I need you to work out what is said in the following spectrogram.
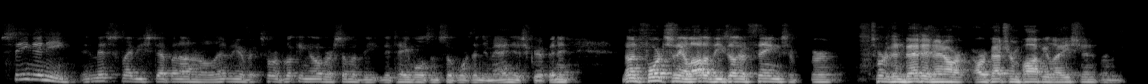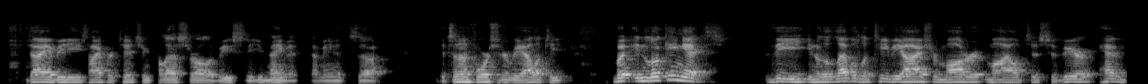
seen any, and this maybe stepping out on a limb here, but sort of looking over some of the, the tables and so forth in the manuscript. And it, unfortunately, a lot of these other things are, are, sort of embedded in our, our veteran population from diabetes, hypertension, cholesterol, obesity, you name it. I mean, it's uh, it's an unfortunate reality. But in looking at the you know the levels of TBIs from moderate, mild to severe. Have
